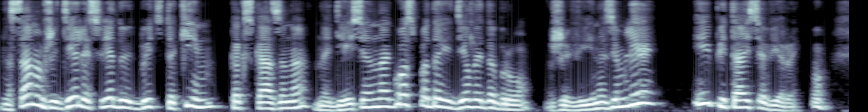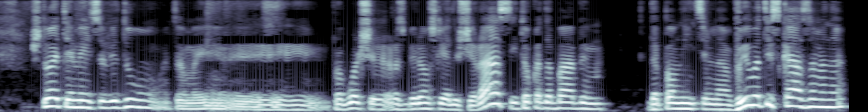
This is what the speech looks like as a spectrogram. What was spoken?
на самом же деле следует быть таким, как сказано, надейся на Господа и делай добро, живи на земле и питайся верой. О, что это имеется в виду, это мы э, побольше разберем в следующий раз, и только добавим дополнительно. Вывод из сказанного.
